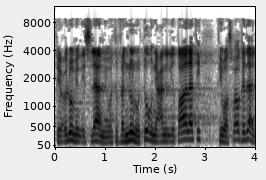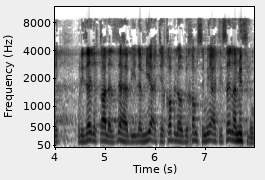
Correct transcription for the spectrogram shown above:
في علوم الإسلام وتفننه تغني عن الإطالة في وصفه وكذلك ولذلك قال الذهبي لم ياتي قبله ب 500 سنة مثله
